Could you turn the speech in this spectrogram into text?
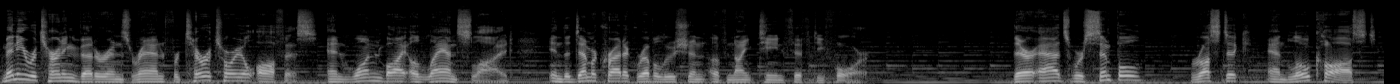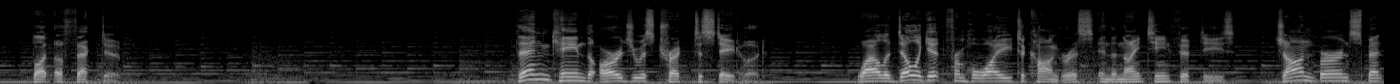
many returning veterans ran for territorial office and won by a landslide in the Democratic Revolution of 1954. Their ads were simple, rustic, and low cost, but effective. Then came the arduous trek to statehood. While a delegate from Hawaii to Congress in the 1950s, John Burns spent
